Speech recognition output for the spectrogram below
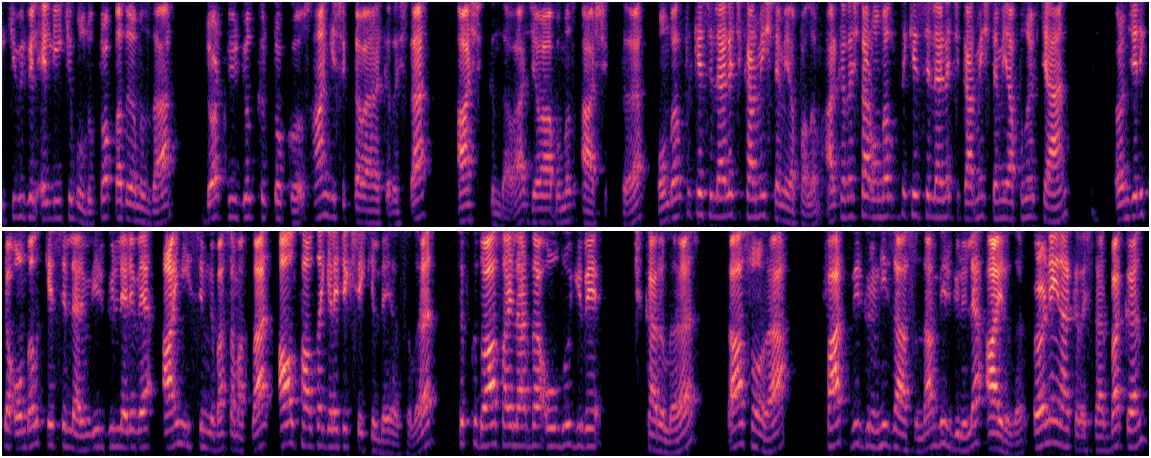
2,52 bulduk topladığımızda 4,49 hangi şıkta var arkadaşlar A şıkkında var. Cevabımız A şıkkı. Ondalıklı kesirlerle çıkarma işlemi yapalım. Arkadaşlar ondalıklı kesirlerle çıkarma işlemi yapılırken öncelikle ondalık kesirlerin virgülleri ve aynı isimli basamaklar alt alta gelecek şekilde yazılır. Tıpkı doğal sayılarda olduğu gibi çıkarılır. Daha sonra fark virgülün hizasından virgül ile ayrılır. Örneğin arkadaşlar bakın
